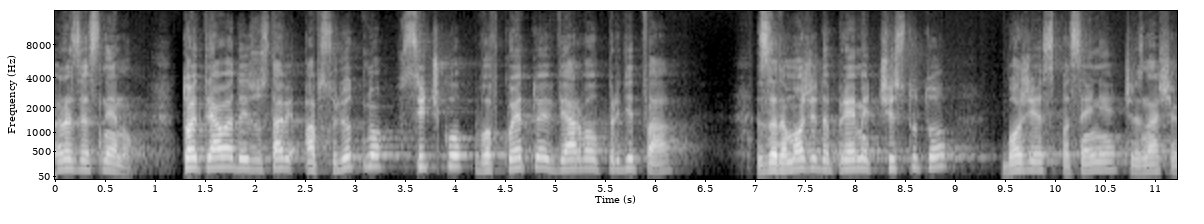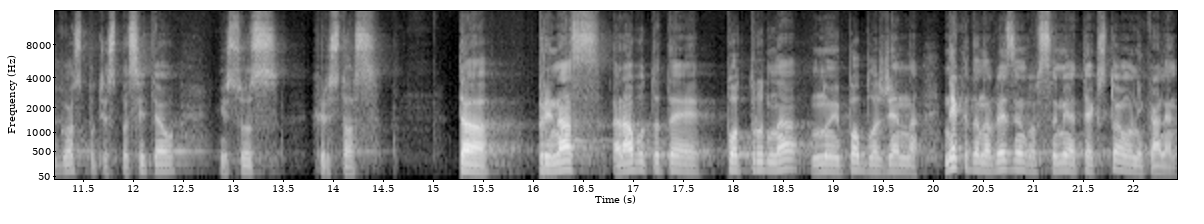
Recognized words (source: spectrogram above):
разяснено. Той трябва да изостави абсолютно всичко, в което е вярвал преди това, за да може да приеме чистото Божие спасение чрез нашия Господ и Спасител Исус Христос. Та при нас работата е по-трудна, но и по-блаженна. Нека да навлезем в самия текст. Той е уникален.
